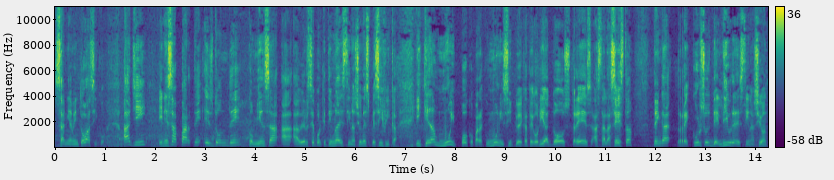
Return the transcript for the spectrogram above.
saneamiento básico. Allí, en esa parte es donde comienza a, verse porque tiene una destinación específica y queda muy poco para que un municipio de categoría 2, 3, hasta la sexta tenga recursos de libre destinación.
